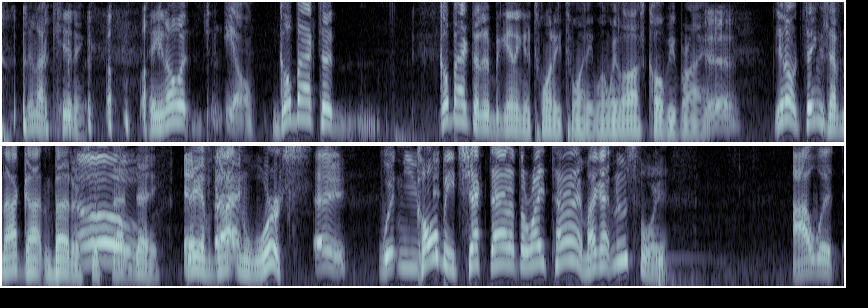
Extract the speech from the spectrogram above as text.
You're not kidding. and you know what? you know, Go back to go back to the beginning of 2020 when we lost Kobe Bryant. You know things have not gotten better since that day. They In have fact- gotten worse. hey, wouldn't you? Kobe checked out at the right time. I got news for you. I would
